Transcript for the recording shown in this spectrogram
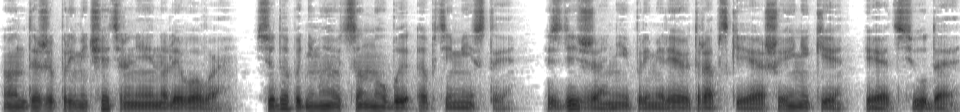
он даже примечательнее нулевого. Сюда поднимаются нубы-оптимисты. Здесь же они примеряют рабские ошейники и отсюда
